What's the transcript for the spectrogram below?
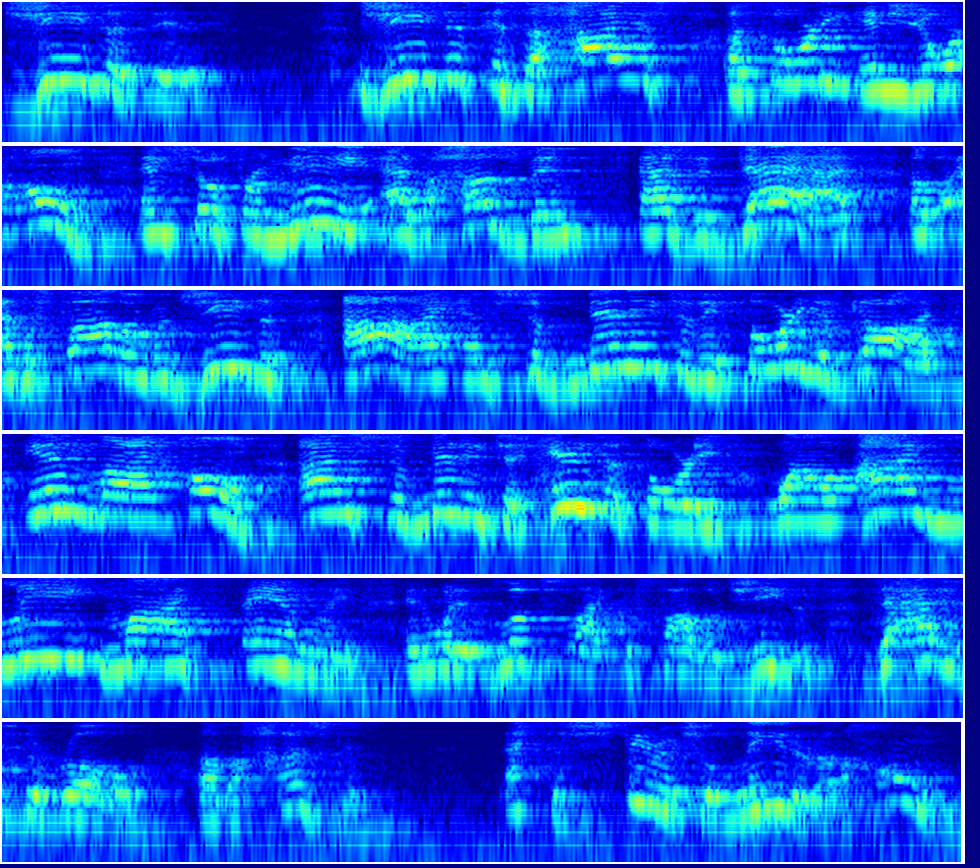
Jesus is. Jesus is the highest authority in your home. And so, for me, as a husband, as a dad, of, as a follower of Jesus, I am submitting to the authority of God in my home. I'm submitting to His authority while I lead my family and what it looks like to follow Jesus. That is the role of a husband. That's the spiritual leader of a home.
